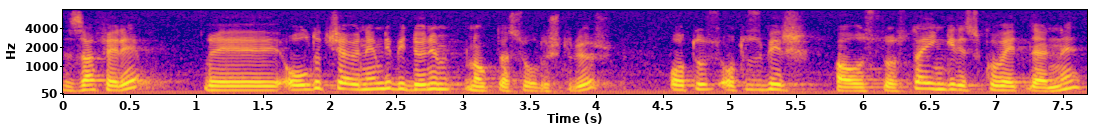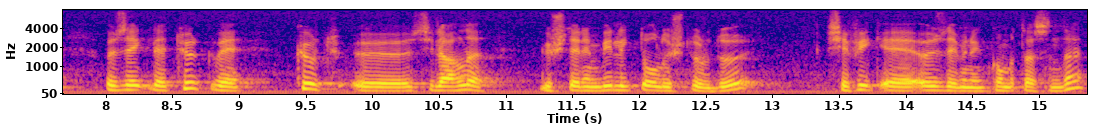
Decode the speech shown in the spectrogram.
zaferi oldukça önemli bir dönüm noktası oluşturuyor. 30-31 Ağustos'ta İngiliz kuvvetlerini özellikle Türk ve Kürt e, silahlı güçlerin birlikte oluşturduğu Şefik e, Özdemir'in komutasında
